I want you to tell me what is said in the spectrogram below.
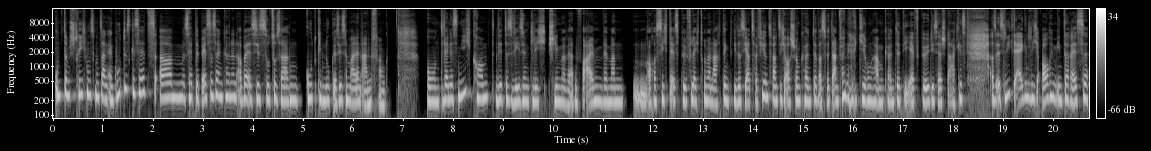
unterm Strich muss man sagen, ein gutes Gesetz. Ähm, es hätte besser sein können, aber es ist sozusagen gut genug. Es ist einmal ein Anfang. Und wenn es nicht kommt, wird es wesentlich schlimmer werden. Vor allem, wenn man hm, auch aus Sicht der SPÖ vielleicht drüber nachdenkt, wie das Jahr 2024 ausschauen könnte, was wir dann für eine Regierung haben könnte, die FPÖ, die sehr stark ist. Also es liegt eigentlich auch im Interesse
